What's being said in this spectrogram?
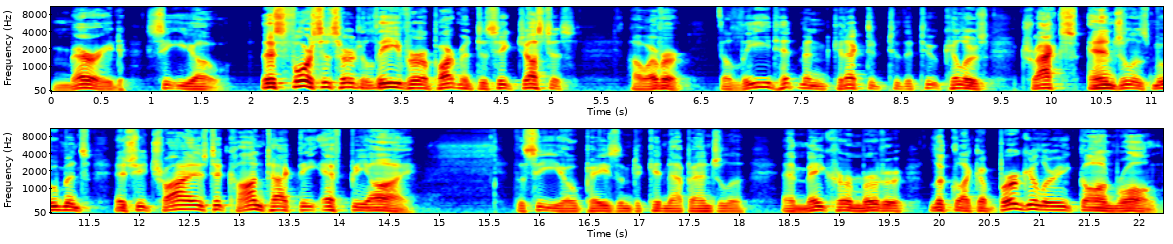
married CEO. This forces her to leave her apartment to seek justice. However, the lead hitman connected to the two killers tracks Angela's movements as she tries to contact the FBI. The CEO pays them to kidnap Angela and make her murder look like a burglary gone wrong.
